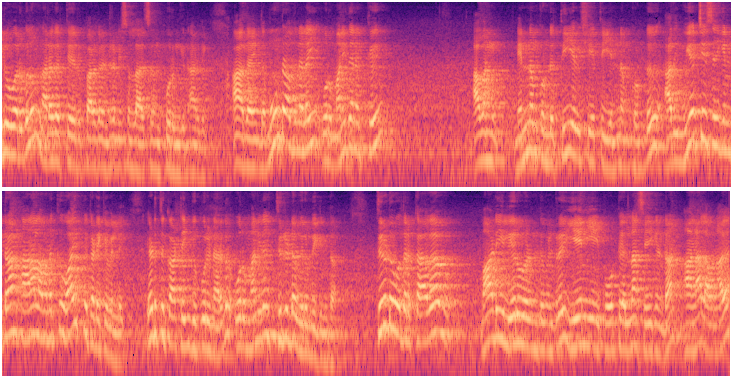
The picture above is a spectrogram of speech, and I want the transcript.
இருவர்களும் நரகத்தில் இருப்பார்கள் என்று நபி சொல்லா அலிஸ்லாம் கூறுகிறார்கள். ஆக இந்த மூன்றாவது நிலை ஒரு மனிதனுக்கு அவன் எண்ணம் கொண்டு தீய விஷயத்தை எண்ணம் கொண்டு அதை முயற்சி செய்கின்றான். ஆனால் அவனுக்கு வாய்ப்பு கிடைக்கவில்லை. எடுத்துக்காட்டு இங்கு கூறினார்கள் ஒரு மனிதன் திருட விரும்புகின்றான். திருடுவதற்காக மாடியில் ஏற வேண்டும் என்று ஏணியை போட்டு எல்லாம் செய்கின்றான். ஆனால் அவனால்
